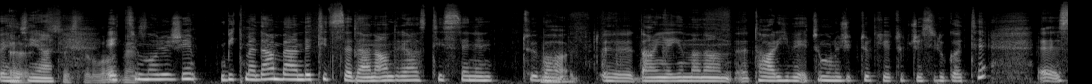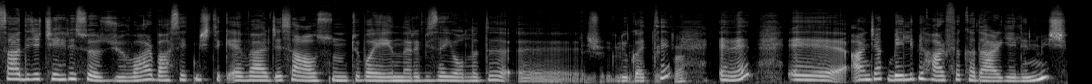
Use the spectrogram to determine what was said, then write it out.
benzeyen. Evet, sesler olarak Etimoloji benzeyen. bitmeden ben de Titse'den, Andreas Titse'nin TÜBA'dan yayınlanan e, Tarihi ve Etimolojik Türkiye Türkçesi Lügati. E, sadece çehre sözcüğü var. Bahsetmiştik evvelce sağ olsun TÜBA yayınları bize yolladı e, Lügati. Evet. Ancak belli bir harfe kadar gelinmiş.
